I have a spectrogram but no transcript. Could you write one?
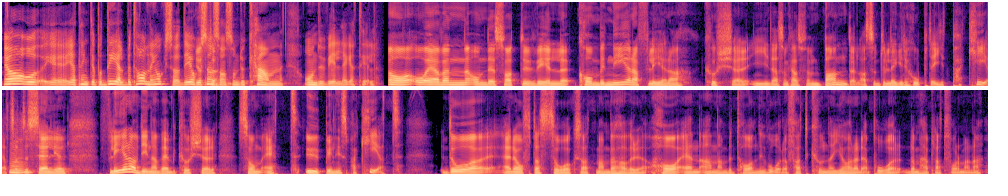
Ja, och eh, jag tänkte på delbetalning också. Det är också en sån som du kan om du vill lägga till. Ja, och även om det är så att du vill kombinera flera kurser i det som kallas för en bundle, alltså du lägger ihop det i ett paket, så Mm. att du säljer flera av dina webbkurser som ett utbildningspaket. Då är det oftast så också att man behöver ha en annan betalnivå då för att kunna göra det på de här plattformarna. Um,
